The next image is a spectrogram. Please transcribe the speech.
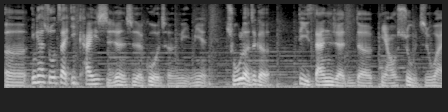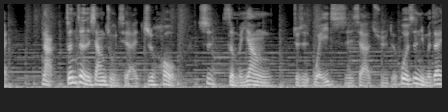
呃，应该说在一开始认识的过程里面，除了这个第三人的描述之外，那真正的相处起来之后是怎么样？就是维持下去的，或者是你们在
